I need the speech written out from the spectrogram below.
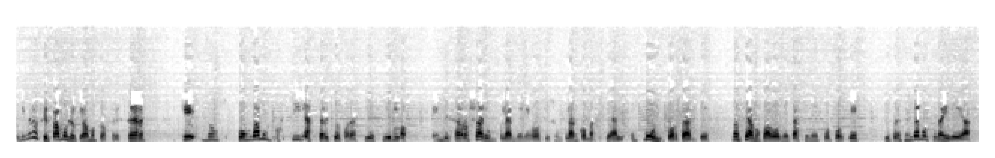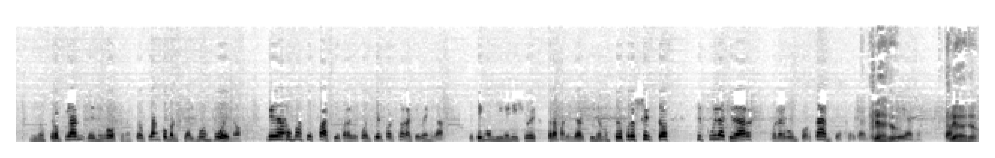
primero sepamos lo que vamos a ofrecer, que nos pongamos las pilas, Sergio, por así decirlo, en desarrollar un plan de negocios, un plan comercial. Es muy importante. No seamos vagonetas en eso porque si presentamos una idea y nuestro plan de negocios, nuestro plan comercial no es bueno, le damos más espacio para que cualquier persona que venga, que tenga un dinerillo extra para invertir en nuestro proyecto, se pueda quedar con algo importante acerca de claro, idea. Claro,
